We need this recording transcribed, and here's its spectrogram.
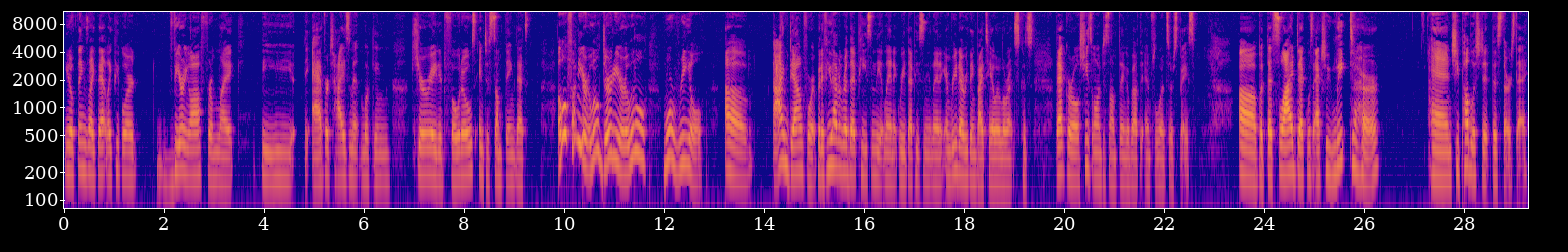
you know, things like that. Like people are veering off from like the the advertisement looking curated photos into something that's a little funnier, a little dirtier, a little more real. Um, I'm down for it. But if you haven't read that piece in the Atlantic, read that piece in the Atlantic and read everything by Taylor Lorenz because that girl, she's on to something about the influencer space. Uh, but that slide deck was actually leaked to her, and she published it this Thursday.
